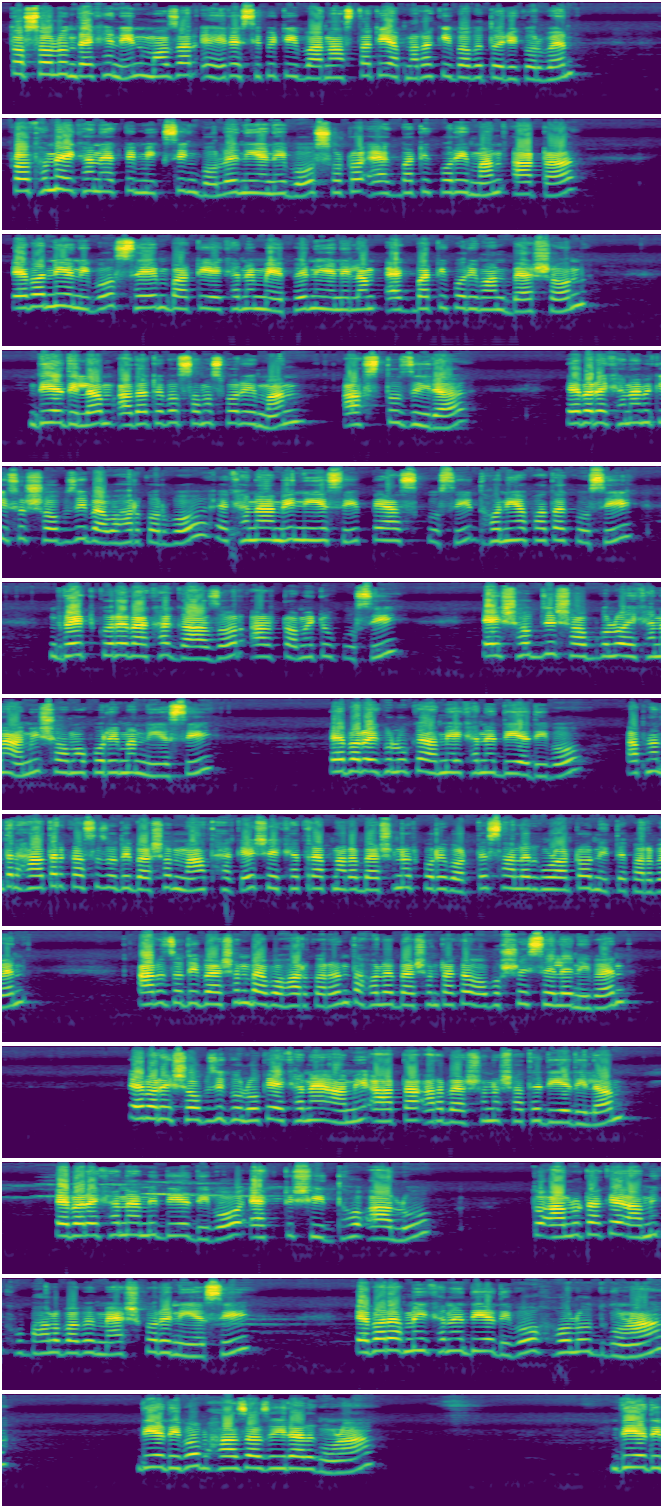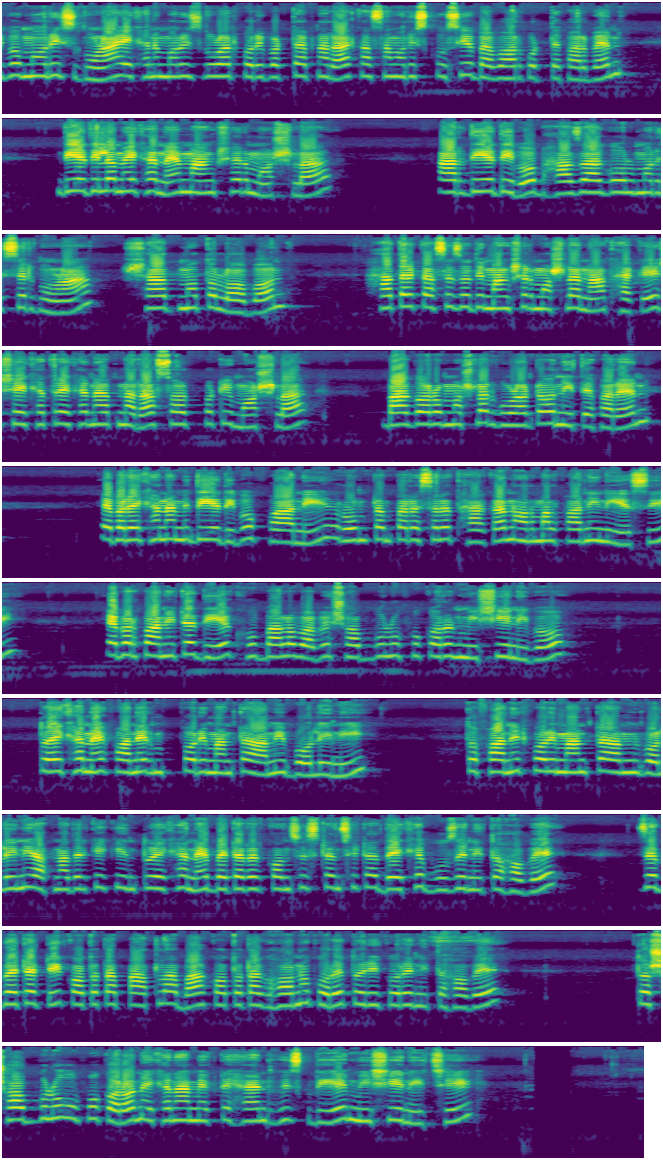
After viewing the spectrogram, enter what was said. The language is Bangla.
তো চলুন দেখে নিন মজার এই রেসিপিটি বা নাস্তাটি আপনারা কীভাবে তৈরি করবেন। প্রথমে এখানে একটি মিক্সিং বলে নিয়ে নিব ছোট এক বাটি পরিমাণ আটা। এবার নিয়ে নিব সেম বাটি এখানে মেপে নিয়ে নিলাম এক বাটি পরিমাণ বেসন। দিয়ে দিলাম আধা টেবিল চামচ পরিমাণ আস্ত জিরা। এবার এখানে আমি কিছু সবজি ব্যবহার করব। এখানে আমি নিয়েছি পেঁয়াজ কুচি, ধনিয়া পাতা কুচি, গ্রেট করে রাখা গাজর আর টমেটো কুচি। এই সবজি সবগুলো এখানে আমি সম পরিমাণ নিয়েছি। এবার এগুলোকে আমি এখানে দিয়ে দিব। আপনাদের হাতের কাছে যদি বেসন না থাকে, সেক্ষেত্রে আপনারা বেসনের পরিবর্তে চালের গুঁড়াটাও নিতে পারবেন। আর যদি বেসন ব্যবহার করেন, তাহলে বেসনটাকে অবশ্যই সেলে নেবেন। এবার এই সবজিগুলোকে এখানে আমি আটা আর বেসনের সাথে দিয়ে দিলাম। এবার এখানে আমি দিয়ে দিব একটি সিদ্ধ আলু। তো আলুটাকে আমি খুব ভালোভাবে ম্যাশ করে নিয়েছি। এবার আমি এখানে দিয়ে দিব হলুদ গুঁড়া। দিয়ে দিব ভাজা জিরার গুঁড়া। দিয়ে দিব মরিচ গুঁড়া। এখানে মরিচ গুঁড়ার পরিবর্তে আপনারা কাঁচামরিচ কুচিও ব্যবহার করতে পারবেন। দিয়ে দিলাম এখানে মাংসের মশলা। আর দিয়ে দিব ভাজা গোলমরিচের গুঁড়া। স্বাদ মতো লবণ। হাতের কাছে যদি মাংসের মশলা না থাকে সেই ক্ষেত্রে এখানে আপনারা চটপটি মশলা বা গরম মশলার গুঁড়াটাও নিতে পারেন। এবার এখানে আমি দিয়ে দিব পানি। রুম টেম্পারেচারে থাকা নর্মাল পানি নিয়েছি। এবার পানিটা দিয়ে খুব ভালোভাবে সবগুলো উপকরণ মিশিয়ে নিব। তো এখানে পানির পরিমাণটা আমি বলিনি। তো পানির পরিমাণটা আমি বলিনি, আপনাদেরকে কিন্তু এখানে বেটারের কনসিস্টেন্সিটা দেখে বুঝে নিতে হবে। যে ব্যাটারটি কতটা পাতলা বা কতটা ঘন করে তৈরি করে নিতে হবে। তো সবগুলো উপকরণ এখানে আমি একটি হ্যান্ড হুইস্ক দিয়ে মিশিয়ে নিচ্ছি।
